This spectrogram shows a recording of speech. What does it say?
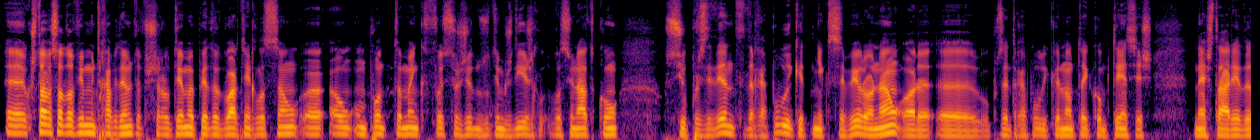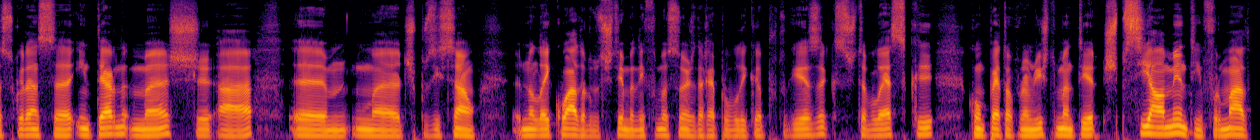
Uh, gostava só de ouvir muito rapidamente, a fechar o tema, Pedro Duarte, em relação uh, a um, um, ponto também que foi surgido nos últimos dias relacionado com se o Presidente da República tinha que saber ou não. Ora, uh, o Presidente da República não tem competências nesta área da segurança interna, mas há uma disposição na Lei Quadro do Sistema de Informações da República Portuguesa que se estabelece que compete ao Primeiro-Ministro manter especialmente informado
